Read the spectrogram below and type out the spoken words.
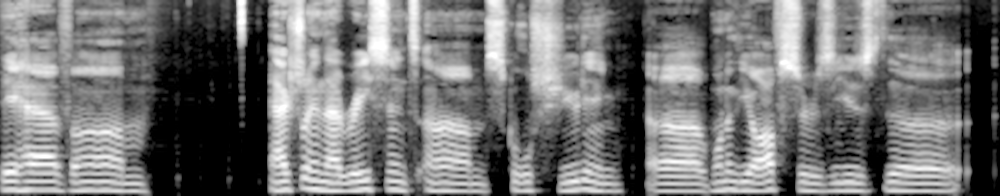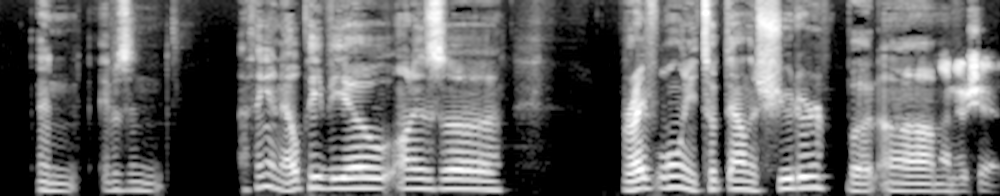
They have um actually in that recent um school shooting, uh one of the officers used the and it was in I think an LPVO on his uh rifle and he took down the shooter, but um Oh, no shit.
